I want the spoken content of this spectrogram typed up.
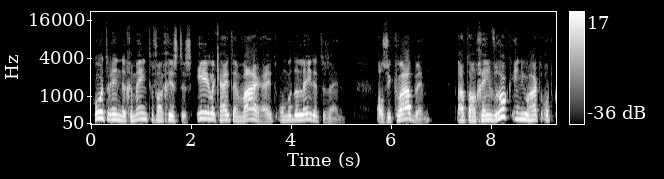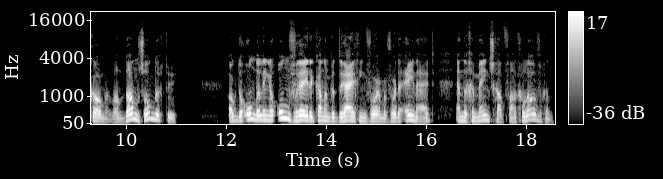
hoort er in de gemeente van Christus eerlijkheid en waarheid onder de leden te zijn. Als u kwaad bent, laat dan geen wrok in uw hart opkomen, want dan zondigt u. Ook de onderlinge onvrede kan een bedreiging vormen voor de eenheid en de gemeenschap van gelovigen.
